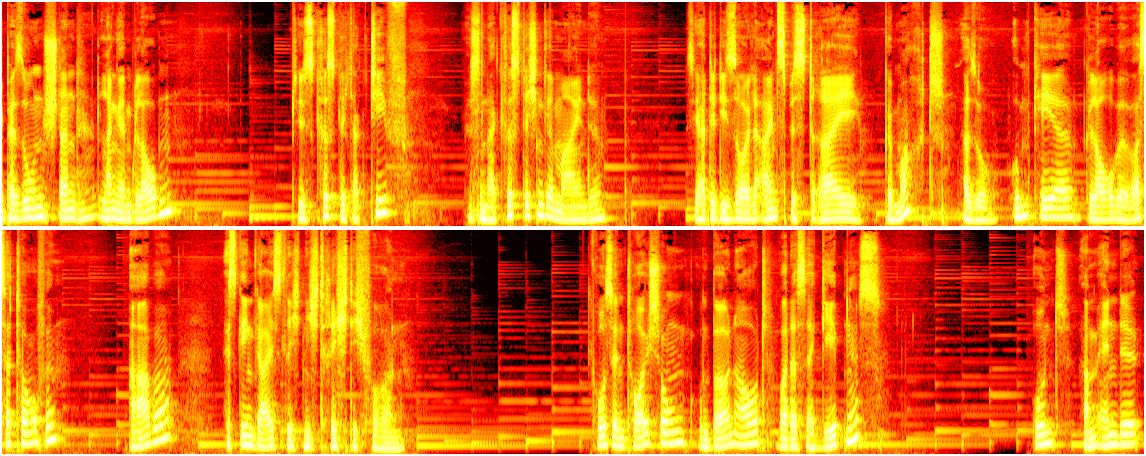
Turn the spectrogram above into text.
Die Person stand lange im Glauben. Sie ist christlich aktiv, ist in einer christlichen Gemeinde. Sie hatte die Säule 1 bis 3 gemacht, also Umkehr, Glaube, Wassertaufe aber es ging geistlich nicht richtig voran. Große Enttäuschung und Burnout war das Ergebnis und am Ende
